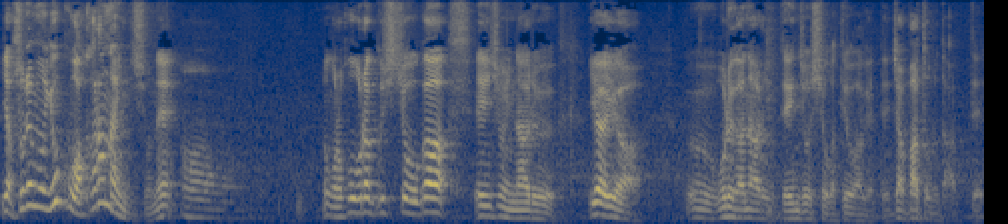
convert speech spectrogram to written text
いやそれもよく分からないんですよね。あー。だから好楽師匠が炎症になる。いやいや、うん、俺がなるって炎上師匠が手を挙げてじゃあバトルだって。って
